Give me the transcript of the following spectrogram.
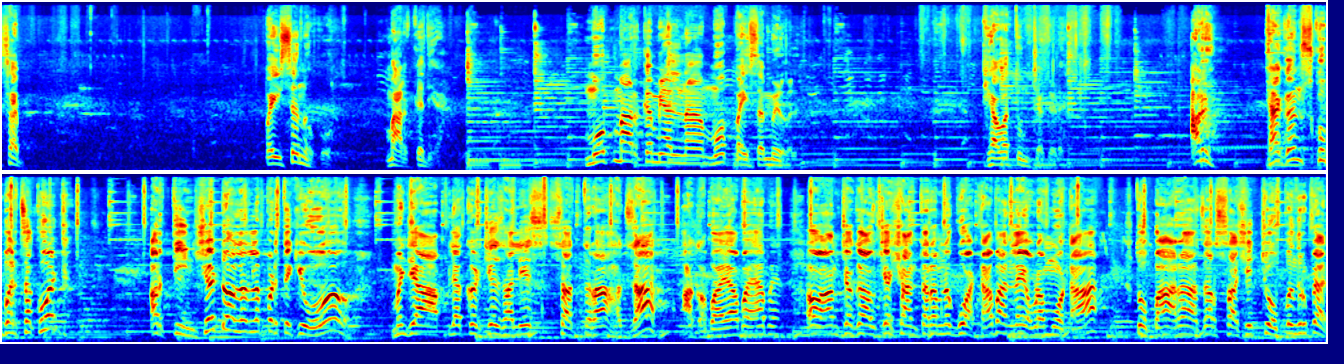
साहेब पैसे नको मार्क द्या. मोप मार्क मिळाल ना मोप पैसा मिळवल ठेवा तुमच्याकडे. अरे हॅगन स्कुबरचा कोट? अरे तीनशे डॉलरला पडते की हो? म्हणजे आपल्याकडचे झाले सतरा हजार? अगं बाया बाया बाया. अहो, आमच्या गावच्या शांतारामनं गोठा बांधला एवढा मोठा. तो बारा हजार सहाशे चोपन्न रुपयात.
